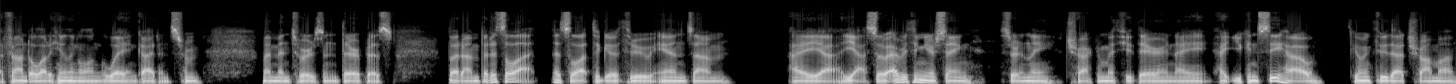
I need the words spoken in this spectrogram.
I found a lot of healing along the way and guidance from my mentors and therapists. But um, but it's a lot. It's a lot to go through. And um I uh, yeah, so everything you're saying certainly tracking with you there. And I, I you can see how going through that trauma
